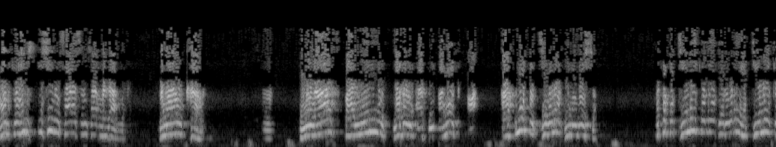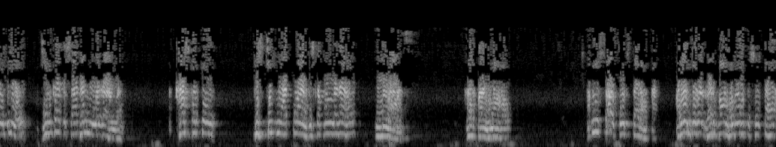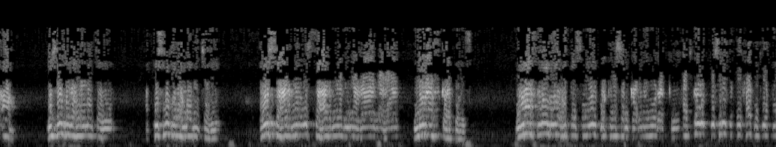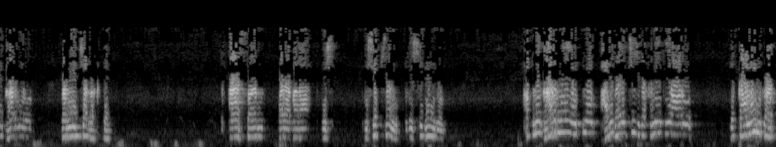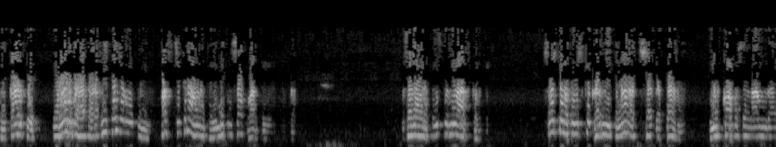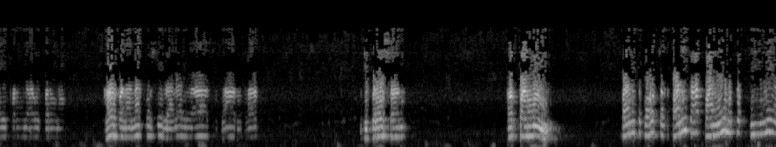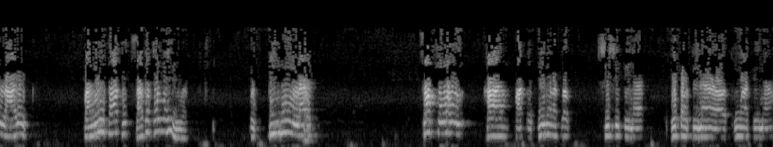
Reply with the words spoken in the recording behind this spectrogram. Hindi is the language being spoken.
और यही इसी में सारा संसार लगा हुआ है। बनाओ, खाओ। निवास पानी लगे आदि अनेक आत्मों को जीवना विनिवेश मतलब कि जीने के लिए ज़रूरी है, जीने के लिए जीविका के साधन में लगा हुआ है। खास करके जिस चीज़ में आत्मा है जिसका मन लगा है, निवास। घर बांधना है। हमेशा सोचता रहता है। और एक जगह घर बाँध लिया तो सोचता है आम दूसरी जगह लेना चाहिए और तीसरी जगह लेना चाहिए। उस शहर में, उस शहर में यहाँ यहाँ निवास करते हैं निवास ले लिया भी पैसे लोकेशन करें, वो रखें। आजकल दूसरे को देखा, देखिए, अपने घर में फर्नीचर रखते हैं। आसन, बड़ा बड़ा रिसेप्शन, रिसीविंग रूम अपने घर में इतनी भारी भारी चीज़ रखने की और जो कालीन कहते हैं कार कारपेट रोज बढ़ाता रखने की ज़रूरत नहीं। फर्श चिकना होना चाहिए, लेकिन सब भरते हैं। तो सजाए रहते इसको निवास करते सोचते रहते उसके घर में इतना अच्छा गद्दा है। मैं कब से लाऊँगा, ये करूँगा वो करूँगा घर बनाना कुर्सी लाना निवास उधार उधार डिप्रेशन और पानी पानी तो बहुत चलता पानी का पानी मतलब पीने लायक पानी का एक सादा जल नहीं हुआ तो पीने लायक सबसे वही खान पीने मतलब शीशी पीना बोतल पीना और धुआँ पीना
